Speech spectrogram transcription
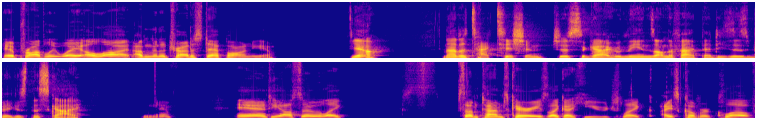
It probably weigh a lot. I'm gonna try to step on you. Yeah. Not a tactician, just a guy who leans on the fact that he's as big as the sky. Yeah. And he also like sometimes carries like a huge like ice cover club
